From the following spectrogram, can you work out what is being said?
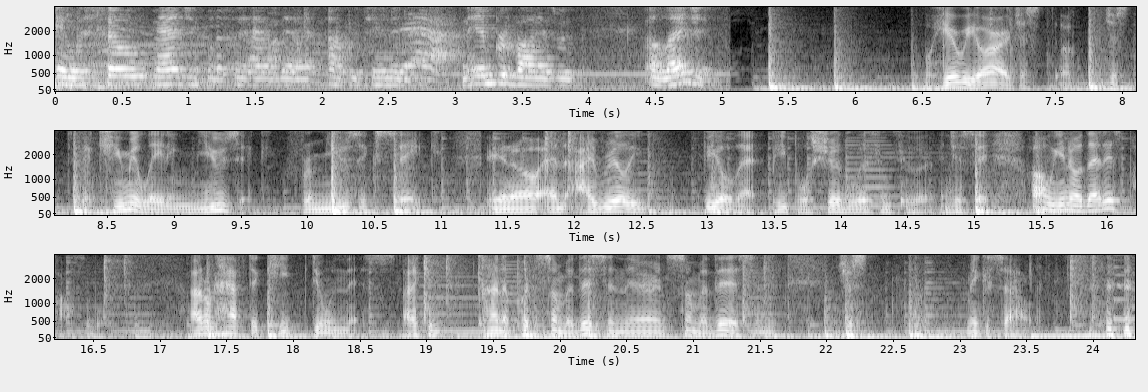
It was so magical to have that opportunity and improvise with a legend. Well, here we are, just uh, just accumulating music for music's sake, you know. And I really feel that people should listen to it and just say, "Oh, you know, that is possible. I don't have to keep doing this. I could kind of put some of this in there and some of this, and just make a salad."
